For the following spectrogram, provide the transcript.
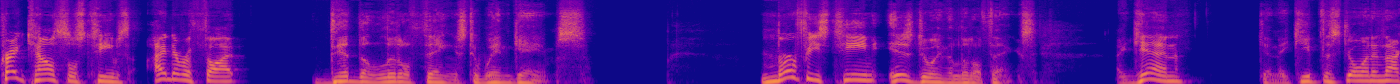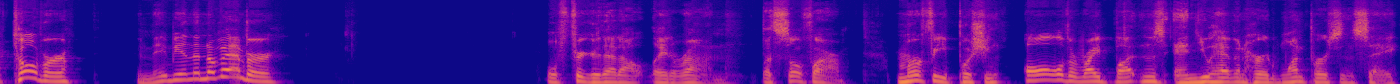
Craig Counsell's teams, I never thought did the little things to win games. Murphy's team is doing the little things. Again, can they keep this going in October and maybe in the November? We'll figure that out later on. But so far, Murphy pushing all the right buttons, and you haven't heard one person say,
